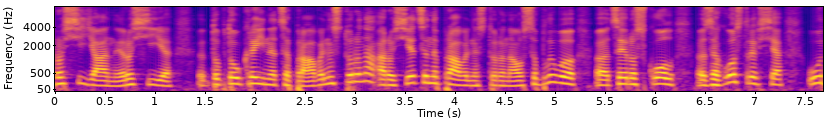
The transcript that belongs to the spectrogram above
росіяни, Росія. Тобто Україна це правильна сторона, а Росія це неправильна сторона. Особливо е, цей розкол е, загострився у е,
